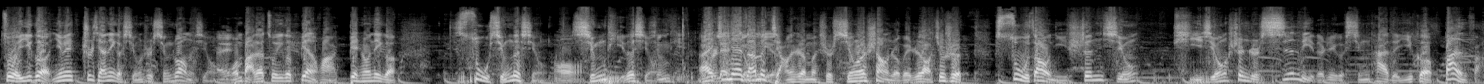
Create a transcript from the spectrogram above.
做一个，因为之前那个“形”是形状的“形”，哎我们把它做一个变化，变成那个塑形的“形”，哦形体的“形”。形体哎，今天咱们讲的是什么？是“形而上者谓之道”，就是塑造你身形、体型，甚至心理的这个形态的一个办法。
